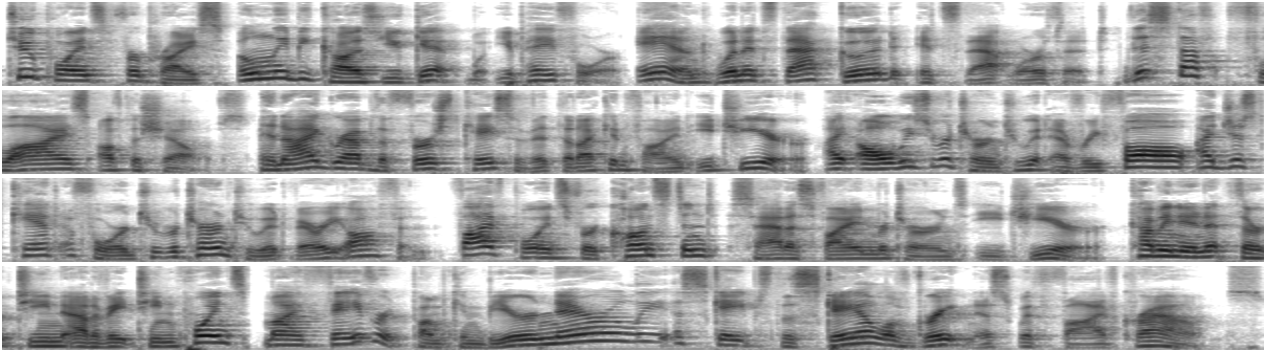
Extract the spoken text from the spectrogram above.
Two points for price, only because you get what you pay for. And when it's that good, it's that worth it. This stuff flies off the shelves, and I grab the first case of it that I can find each year. I always return to it every fall, I just can't afford to return to it very often. Five points for constant, satisfying returns each year. Coming in at 13 out of 18 points, my favorite pumpkin beer narrowly escapes the scale of great greatness with five crowns.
